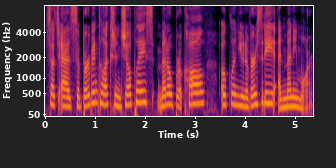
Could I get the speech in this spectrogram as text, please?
such as Suburban Collection Showplace, Meadowbrook Hall, Oakland University, and many more.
